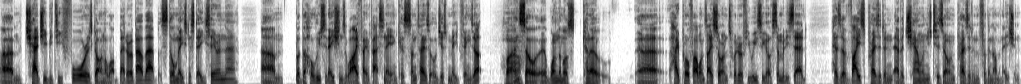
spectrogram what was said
Um, ChatGPT 4 has gotten a lot better about that, but still makes mistakes here and there. Um, but the hallucinations are what I find fascinating because sometimes it'll just make things up. Wow. And so, uh, one of the most kind of uh, high profile ones I saw on Twitter a few weeks ago, somebody said, Has a vice president ever challenged his own president for the nomination?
